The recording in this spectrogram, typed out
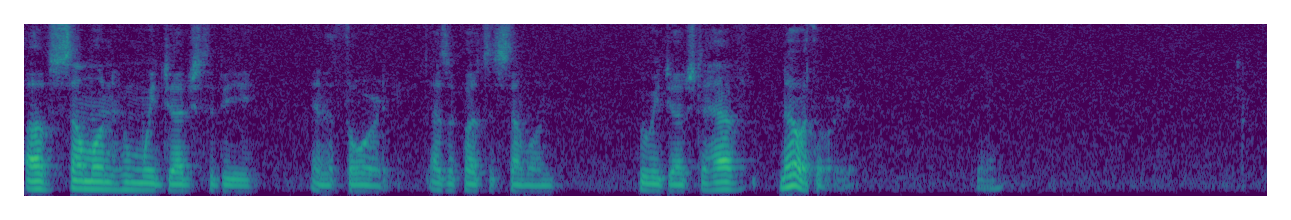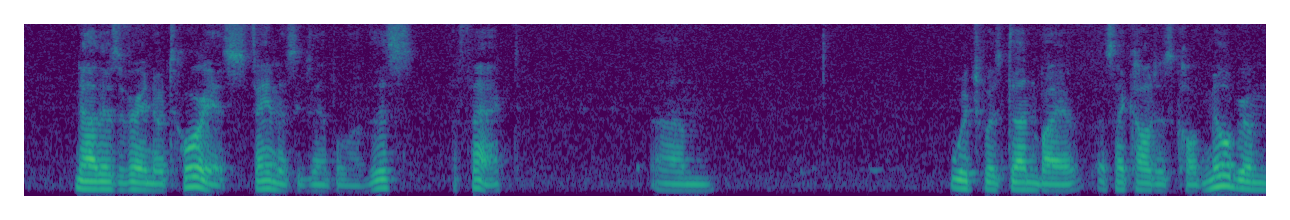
of someone whom we judge to be an authority, as opposed to someone who we judge to have no authority. Okay. Now there's a very notorious, famous example of this effect, um, which was done by a, a, psychologist called Milgram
